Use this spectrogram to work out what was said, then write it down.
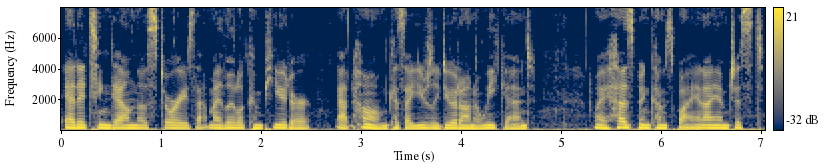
editing down those stories at my little computer at home, because I usually do it on a weekend, my husband comes by and I am just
